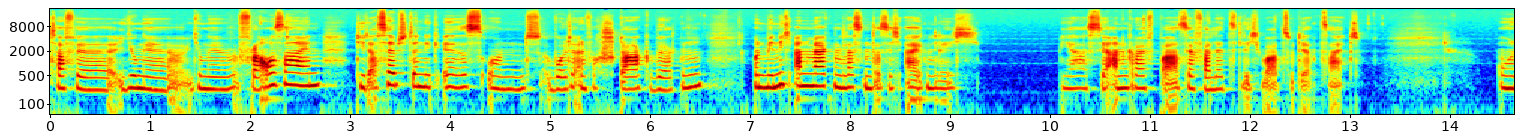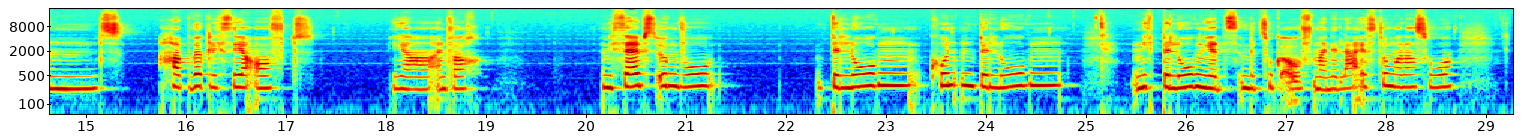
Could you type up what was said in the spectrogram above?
taffe junge, junge Frau sein, die da selbstständig ist und wollte einfach stark wirken und mir nicht anmerken lassen, dass ich eigentlich ja sehr angreifbar, sehr verletzlich war zu der Zeit. Und habe wirklich sehr oft ja einfach mich selbst irgendwo belogen, Kunden belogen, nicht belogen jetzt in Bezug auf meine Leistung oder so,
